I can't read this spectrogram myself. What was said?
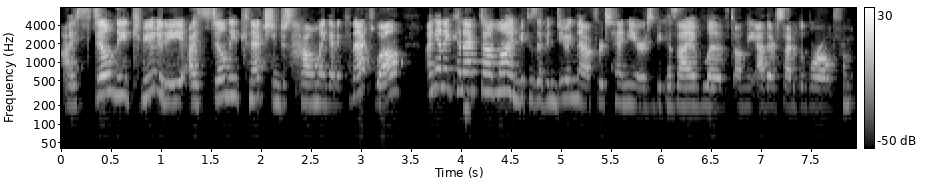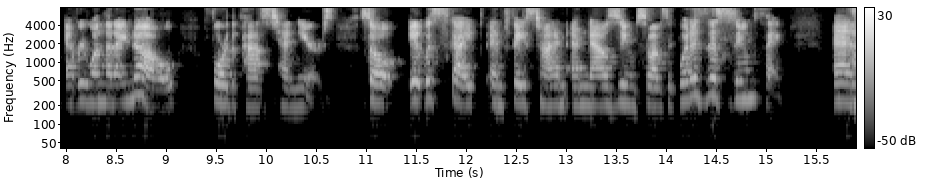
I still need community. I still need connection. Just how am I going to connect? Well, I'm going to connect online because I've been doing that for 10 years because I have lived on the other side of the world from everyone that I know for the past 10 years. So it was Skype and FaceTime and now Zoom. So I was like, what is this Zoom thing? And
